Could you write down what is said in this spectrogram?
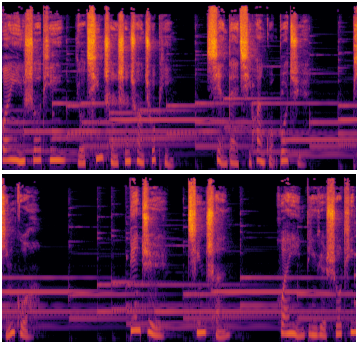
欢迎收听由清晨声创出品现代奇幻广播剧《苹果》，编剧清晨。欢迎订阅收听。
